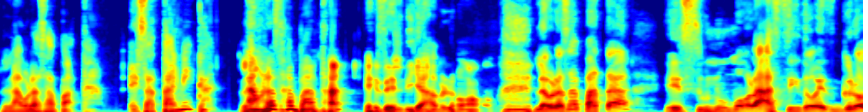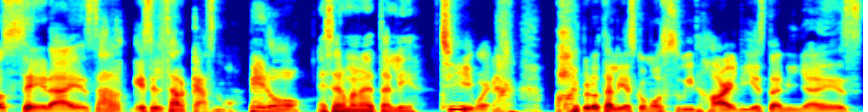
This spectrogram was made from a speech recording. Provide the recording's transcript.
Laura Zapata. Es satánica. Laura Zapata es el diablo. Laura Zapata es un humor ácido, es grosera, es, es el sarcasmo. Pero Es hermana de Thalía. Sí, bueno. Ay, pero Talía es como sweetheart y esta niña es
